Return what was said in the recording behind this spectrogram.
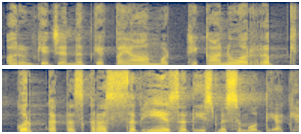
اور ان کے جنت کے قیام اور ٹھکانوں اور رب کے قرب کا تذکرہ سبھی اس حدیث میں سمو دیا گیا۔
